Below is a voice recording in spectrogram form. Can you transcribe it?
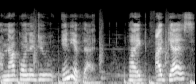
I'm not going to do any of that. Like, I guess,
